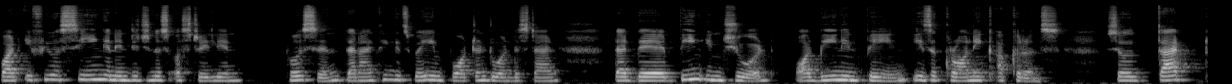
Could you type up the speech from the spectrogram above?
But if you are seeing an Indigenous Australian person, then I think it's very important to understand that their being injured or being in pain is a chronic occurrence. So that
